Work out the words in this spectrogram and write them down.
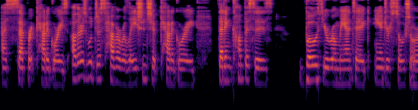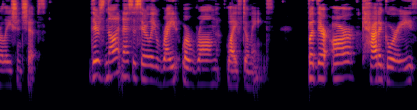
as separate categories. Others will just have a relationship category that encompasses both your romantic and your social relationships. There's not necessarily right or wrong life domains, but there are categories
